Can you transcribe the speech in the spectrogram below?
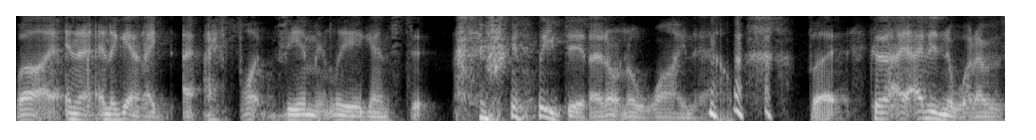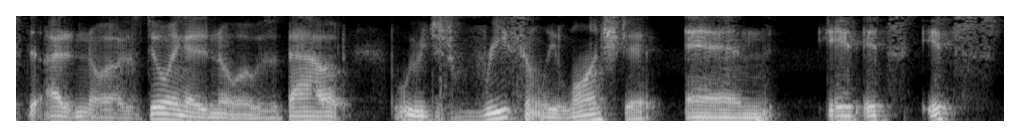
well, and and again, I I fought vehemently against it. I really did. I don't know why now, but because I, I, didn't know what I was I didn't know what I was doing. I didn't know what it was about. We just recently launched it, and it, it's it's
